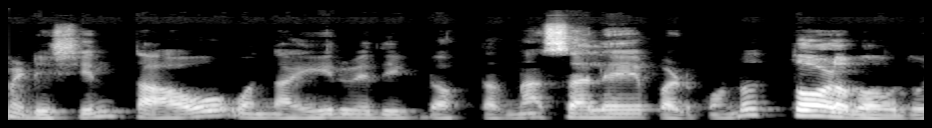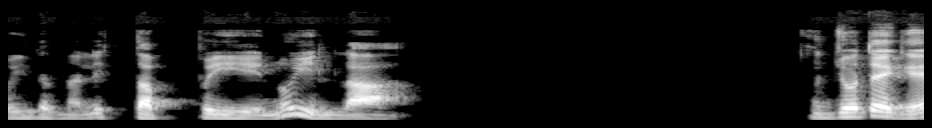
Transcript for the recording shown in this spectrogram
ಮೆಡಿಸಿನ್ ತಾವು ಒಂದು ಆಯುರ್ವೇದಿಕ್ ಡಾಕ್ಟರ್ನ ಸಲಹೆ ಪಡ್ಕೊಂಡು ತೋಳಬಹುದು. ಇದರಲ್ಲಿ ತಪ್ಪು ಏನೂ ಇಲ್ಲ. ಜೊತೆಗೆ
